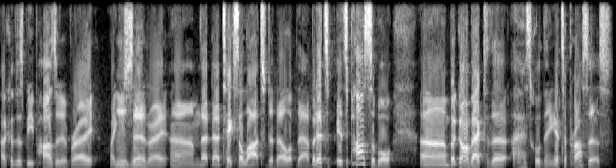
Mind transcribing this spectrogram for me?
How could this be positive, right? Like you said, right? Um, that that takes a lot to develop that, but it's it's possible. Um, but going back to the high school thing, it's a process.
